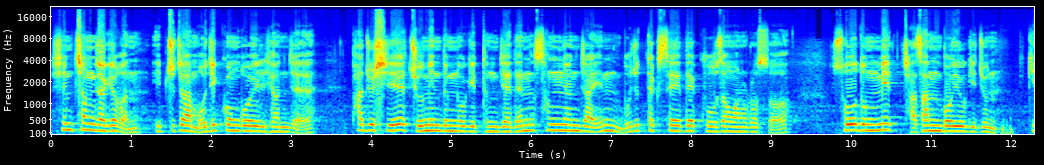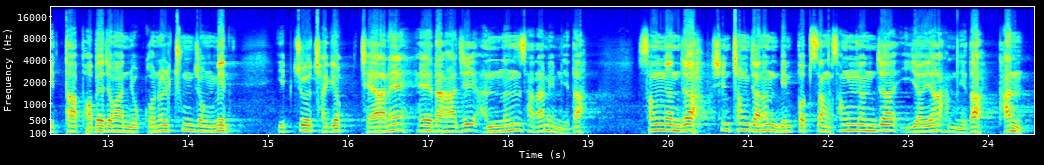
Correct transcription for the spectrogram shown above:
신청 자격은 입주자 모집 공고일 현재 파주시에 주민등록이 등재된 성년자인 무주택 세대 구성원으로서 소득 및 자산 보유 기준, 기타 법에 정한 요건을 충족 및 입주 자격 제한에 해당하지 않는 사람입니다. 성년자, 신청자는 민법상 성년자이어야 합니다. 단,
